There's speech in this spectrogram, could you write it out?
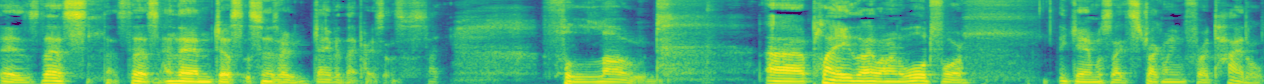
is this, that's this. And then just as soon as I gave it that process, like flowed. Uh, play that I won an award for, again, was like struggling for a title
